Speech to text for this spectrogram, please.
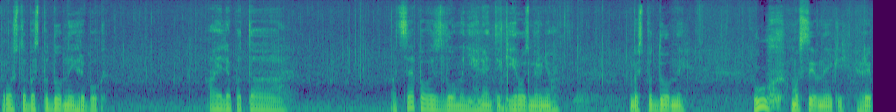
Просто безподобний грибок. Ай ляпота. Оце повезло мені, гляньте, який розмір у нього. Безподобний. Ух, масивний який гриб.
